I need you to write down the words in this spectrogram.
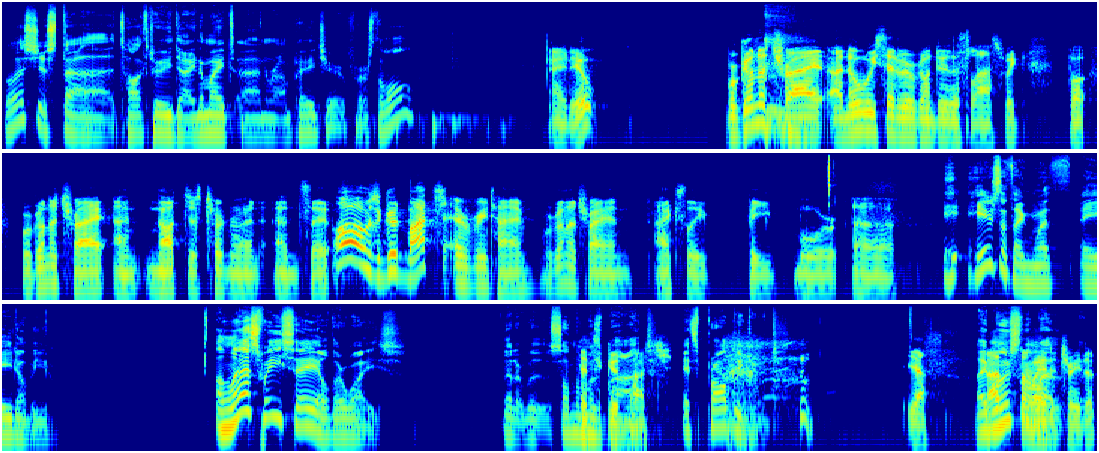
Well, let's just uh, talk through Dynamite and Rampage here first of all. I do. We're gonna try. I know we said we were gonna do this last week, but we're gonna try and not just turn around and say, "Oh, it was a good match" every time. We're gonna try and actually be more. Uh, Here's the thing with AEW. Unless we say otherwise, that it was something was bad, match. it's probably good. yes, Like that's the way the, to treat it.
